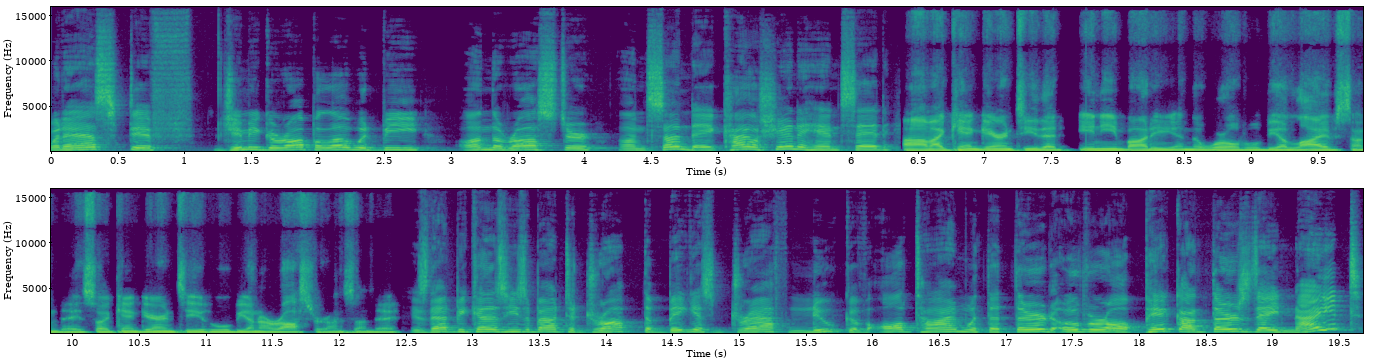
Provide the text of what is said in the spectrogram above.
When asked if Jimmy Garoppolo would be on the roster on Sunday, Kyle Shanahan said, Um, I can't guarantee that anybody in the world will be alive Sunday, so I can't guarantee who will be on our roster on Sunday. Is that because he's about to drop the biggest draft nuke of all time with the third overall pick on Thursday night?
